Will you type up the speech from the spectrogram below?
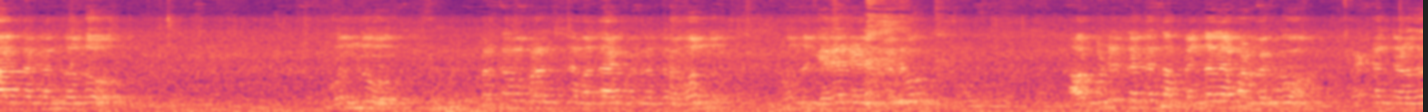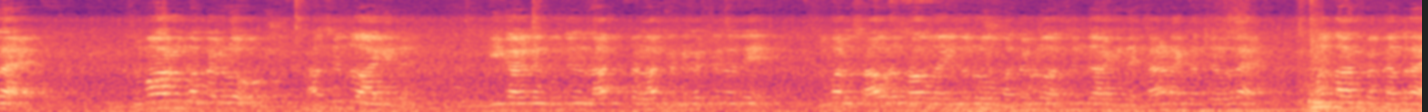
ಆಗ್ತಕ್ಕಂಥದ್ದು ಒಂದು, ಪ್ರಥಮ ಪ್ರತಿಷ್ಠೆ ಮತ ಆಗ್ಬೇಕಂದ್ರೆ ಒಂದು ಒಂದು ಗೆರೆ ನೀಡಬೇಕು, ಅವ್ರು ಕೊಟ್ಟಿರ್ತಕ್ಕಂಥ ಬೆನ್ನಲ್ಲೇ ಮಾಡಬೇಕು. ಯಾಕಂತ ಹೇಳಿದ್ರೆ ಸುಮಾರು ಮತಗಳು ಹಸಿದು ಆಗಿದೆ. ಈಗಾಗಲೇ ಮುಂದಿನ ಲಾಸ್ಟ್ ಲಾಸ್ಟ್ ಎಲೆಕ್ಷನಲ್ಲಿ ಸುಮಾರು ಸಾವಿರ ಸಾವಿರದ ಐನೂರು ಮತಗಳು ಹಸಿದು ಆಗಿದೆ ಕಾರಣ ಯಾಕಂತ ಹೇಳಿದ್ರೆ ಮತ ಹಾಕ್ಬೇಕಂದ್ರೆ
